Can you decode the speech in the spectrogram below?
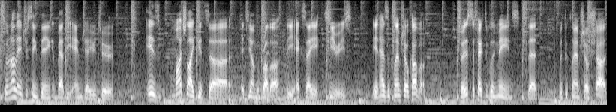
So another interesting thing about the MJU2 is much like its, uh, its younger brother, the XA series, it has a clamshell cover. So this effectively means that with the clamshell shut,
